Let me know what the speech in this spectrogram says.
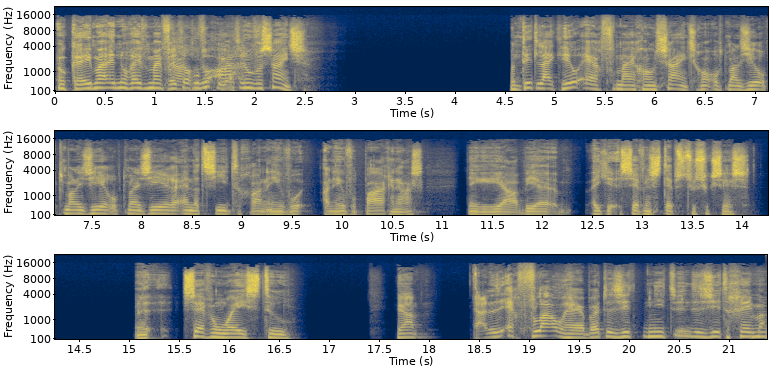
Oké, maar nog even mijn vraag. Hoeveel genoeg? art Ja. en hoeveel science? Want dit lijkt heel erg voor mij gewoon science. Gewoon optimaliseren, optimaliseren, optimaliseren. En dat zie je toch gewoon aan heel veel, aan heel veel pagina's. denk ik, ja, weer, weet je, seven steps to success. Eh, seven ways to... Ja, Ja, dat is echt flauw, Herbert. Er zit, niet, er zit geen Maar-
